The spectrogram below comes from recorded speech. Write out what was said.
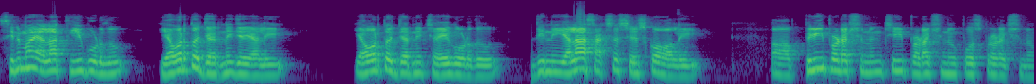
సినిమా ఎలా తీయకూడదు? ఎవరితో జర్నీ చేయాలి ఎవరితో జర్నీ చేయకూడదు? దీన్ని ఎలా సక్సెస్ చేసుకోవాలి? ప్రీ ప్రొడక్షన్ నుంచి ప్రొడక్షను, పోస్ట్ ప్రొడక్షను,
